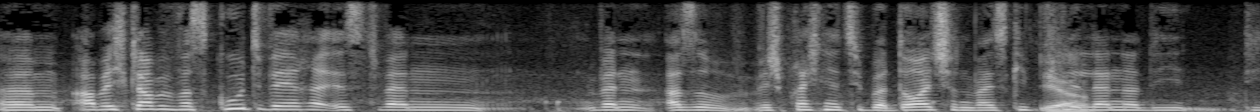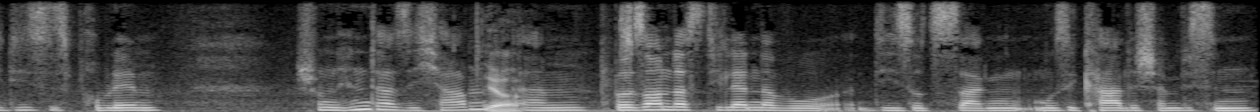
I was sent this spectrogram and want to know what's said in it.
Ähm, aber ich glaube, was gut wäre, ist, wenn, wenn, also wir sprechen jetzt über Deutschland, weil es gibt Ja. viele Länder, die, die dieses Problem schon hinter sich haben. Ja. Ähm, besonders die Länder, wo die sozusagen musikalisch ein bisschen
